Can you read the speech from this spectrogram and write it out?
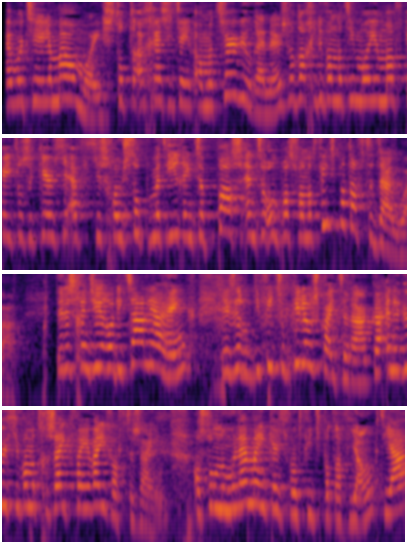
Hij wordt helemaal mooi. Stop de agressie tegen amateurwielrenners. Wat dacht je ervan dat die mooie mafketels een keertje eventjes gewoon stoppen met iedereen te pas en te onpas van het fietspad af te douwen? Dit is geen Giro d'Italia, Henk. Je zit op die fiets om kilo's kwijt te raken en een uurtje van het gezeik van je wijf af te zijn. Als Tom de Moulin mij een keertje van het fietspad afjankt, ja,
